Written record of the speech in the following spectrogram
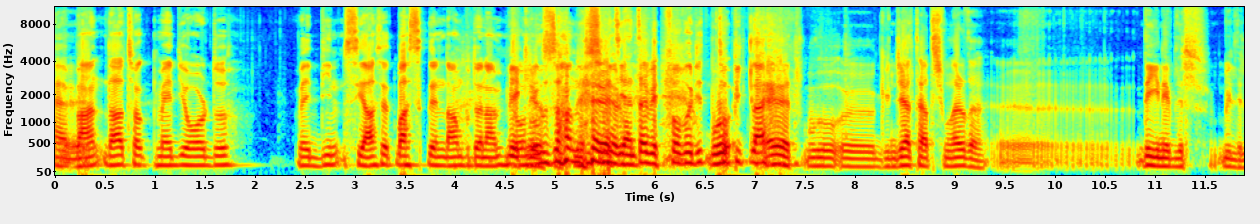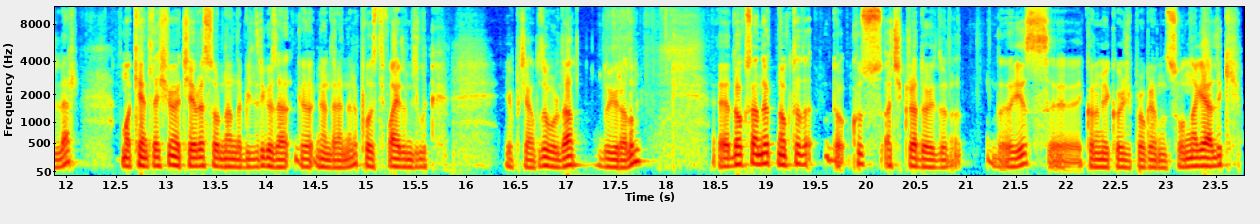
Evet, ben daha çok medya ordu ve din siyaset başlıklarından bu dönem yoğun olacağını düşünüyorum. evet, yani tabii Favorit bu, topikler. Evet bu e, güncel tartışmalara da e, değinebilir bildiriler. Ama kentleşme ve çevre sorunlarında bildiri gönderenlere pozitif ayrımcılık yapacağımızı buradan duyuralım. E, 94.9 Açık Radyo'dayız. E, Ekonomi Ekoloji Programı'nın sonuna geldik.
